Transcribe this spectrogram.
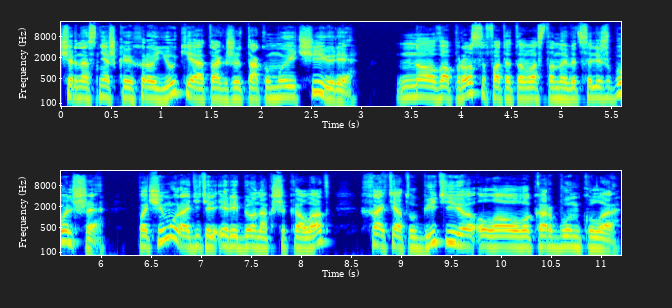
Черноснежка и Харуюки, а также Такому и Чиюри. Но вопросов от этого становится лишь больше, Почему родитель и ребенок Шоколад хотят убить ее лавового карбункула,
